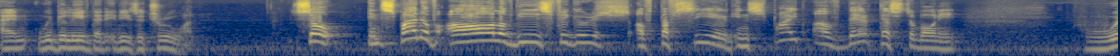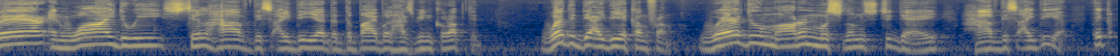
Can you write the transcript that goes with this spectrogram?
and we believe that it is a true one. So, in spite of all of these figures of tafsir, in spite of their testimony, where and why do we still have this idea that the Bible has been corrupted? Where did the idea come from? Where do modern Muslims today have this idea? It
